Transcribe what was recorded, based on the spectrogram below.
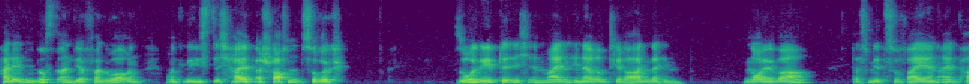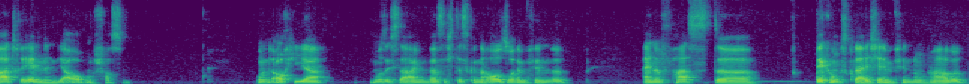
hat er die Lust an dir verloren und ließ dich halb erschaffen zurück. So lebte ich in meinen inneren Tiraden dahin. Neu war, dass mir zuweilen ein paar Tränen in die Augen schossen. Und auch hier muss ich sagen, dass ich das genauso empfinde, eine fast äh, deckungsgleiche Empfindung habe,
